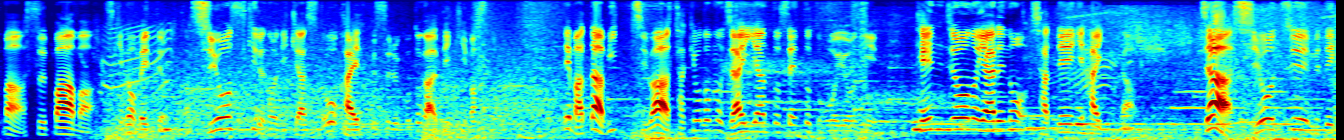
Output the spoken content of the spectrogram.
まあスーパーアーマー付きのメテオとか主要スキルのリキャストを回復することができますとでまたウィッチは先ほどのジャイアント戦と同様に天井の槍の射程に入ったじゃあ使用中無敵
